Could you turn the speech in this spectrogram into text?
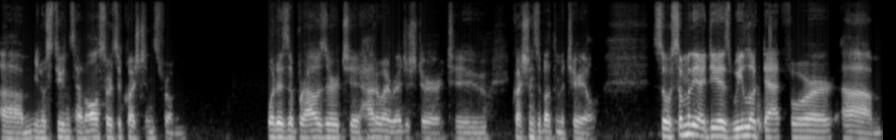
um, you know, students have all sorts of questions from what is a browser to how do I register to questions about the material. So some of the ideas we looked at for um,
